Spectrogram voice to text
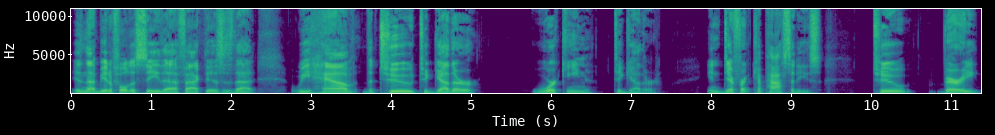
Isn't that beautiful to see? The fact is, is that we have the two together working together in different capacities, two very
